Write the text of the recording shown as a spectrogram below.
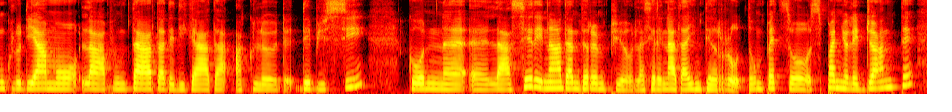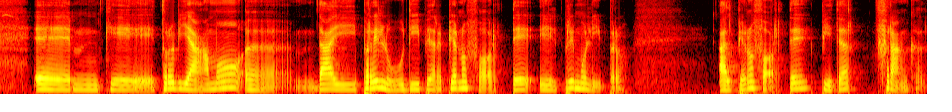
Concludiamo la puntata dedicata a Claude Debussy con eh, la Serenata Interrompue, la Serenata Interrotta, un pezzo spagnoleggiante eh, che troviamo eh, dai preludi per pianoforte, il primo libro. Al pianoforte Peter Frankl.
